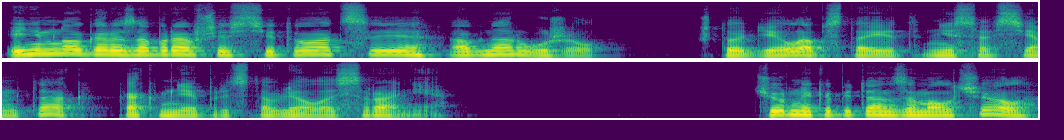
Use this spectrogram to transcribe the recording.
и немного разобравшись в ситуации, обнаружил, что дело обстоит не совсем так, как мне представлялось ранее. Черный капитан замолчал,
